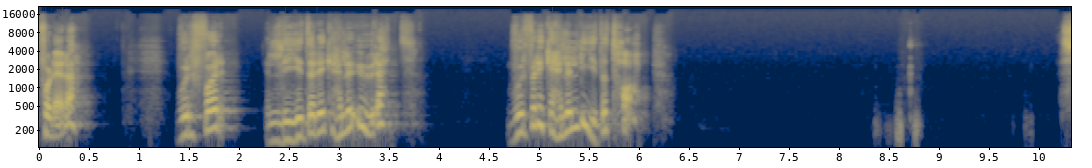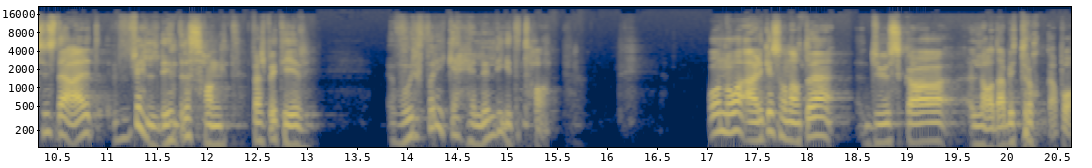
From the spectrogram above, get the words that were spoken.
for dere. Hvorfor lider de ikke heller urett? Hvorfor ikke heller lide tap? Jeg syns det er et veldig interessant perspektiv. Hvorfor ikke heller lide tap? Og nå er det ikke sånn at du skal la deg bli tråkka på.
